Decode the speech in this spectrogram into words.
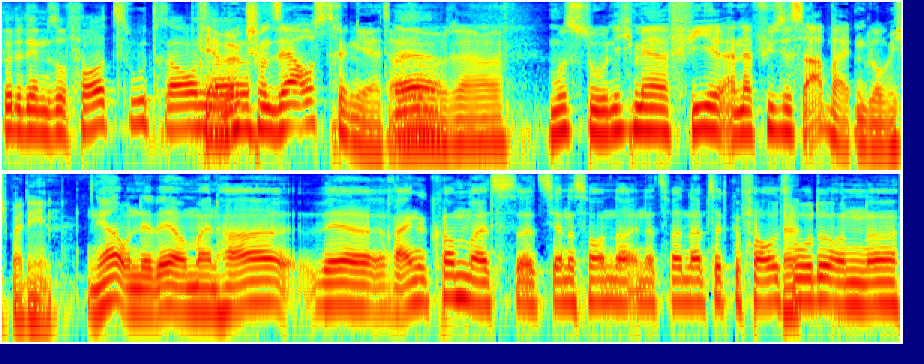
würde dem sofort zutrauen. Der äh, wirkt schon sehr austrainiert. Also da musst du nicht mehr viel an der Physis arbeiten, glaube ich, bei dem. Ja, und er wäre um mein Haar wäre reingekommen, als, als Janis Horn da in der zweiten Halbzeit gefoult Ja. wurde und äh,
